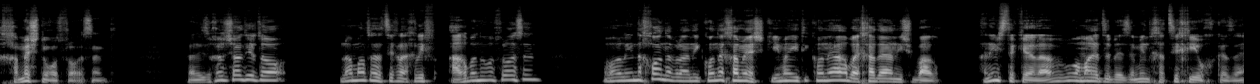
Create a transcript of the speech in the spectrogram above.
חמש נורות פלורסנט. ואני זוכר ששאלתי אותו לא אמרת שאתה צריך להחליף ארבע נורות פלורסנט? הוא אמר לי נכון אבל אני קונה חמש כי אם הייתי קונה ארבע אחד היה נשבר. אני מסתכל עליו והוא אמר את זה באיזה מין חצי חיוך כזה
